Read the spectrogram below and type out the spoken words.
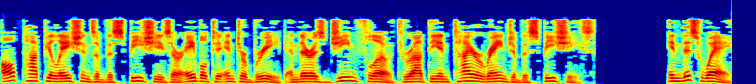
all populations of the species are able to interbreed and there is gene flow throughout the entire range of the species. In this way,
